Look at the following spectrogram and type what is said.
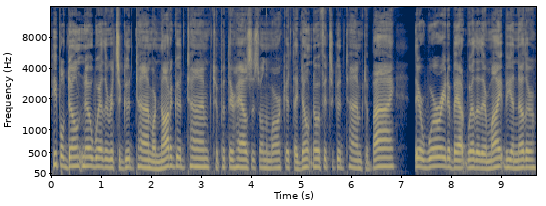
People don't know whether it's a good time or not a good time to put their houses on the market. They don't know if it's a good time to buy. They're worried about whether there might be another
